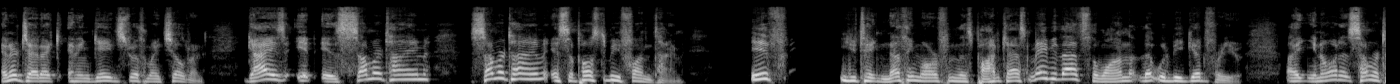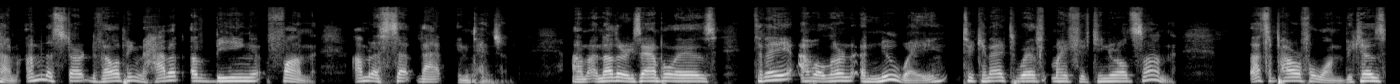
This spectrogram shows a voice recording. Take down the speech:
energetic, and engaged with my children. Guys, it is summertime. Summertime is supposed to be fun time. If you take nothing more from this podcast, maybe that's the one that would be good for you. Like, you know what? It's summertime. I'm going to start developing the habit of being fun. I'm going to set that intention. Um, another example is today I will learn a new way to connect with my 15 year old son. That's a powerful one because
